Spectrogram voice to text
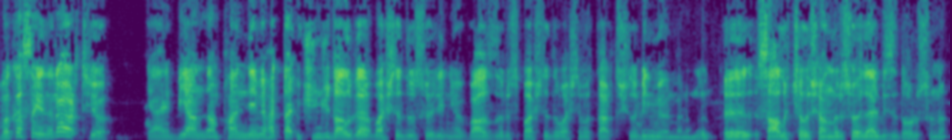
vaka sayıları artıyor. Yani bir yandan pandemi hatta üçüncü dalga başladığı söyleniyor. Bazıları başladı başlama tartışılıyor. Bilmiyorum ben onu. Ee, sağlık çalışanları söyler bizi doğrusunu.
